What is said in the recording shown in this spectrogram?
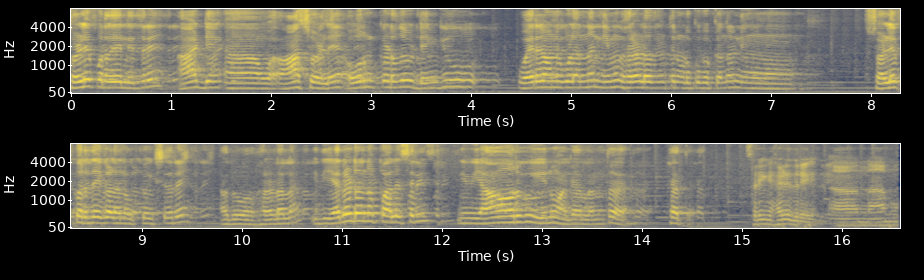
ಸೊಳ್ಳೆ ಪರದೆಯಲ್ಲಿದ್ದರೆ ಆ ಡೆ ಆ ಸೊಳ್ಳೆ ಅವ್ರನ್ನ ಕಡಿದು ಡೆಂಗ್ಯೂ ವೈರಾಣುಗಳನ್ನು ನಿಮಗೆ ಹರಡದಂತೆ ನೋಡ್ಕೋಬೇಕಂದ್ರೆ ನೀವು ಸೊಳ್ಳೆ ಪರದೆಗಳನ್ನು ಉಪಯೋಗಿಸಿದ್ರೆ ಅದು ಹರಡಲ್ಲ. ಇದು ಎರಡನ್ನು ಪಾಲಿಸ್ರಿ, ನೀವು ಯಾರಿಗೂ ಏನೂ ಆಗಲ್ಲ ಅಂತ ಹೇಳ್ತಾರೆ ಸರಿ ಹೇಳಿದ್ರಿ ನಾನು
